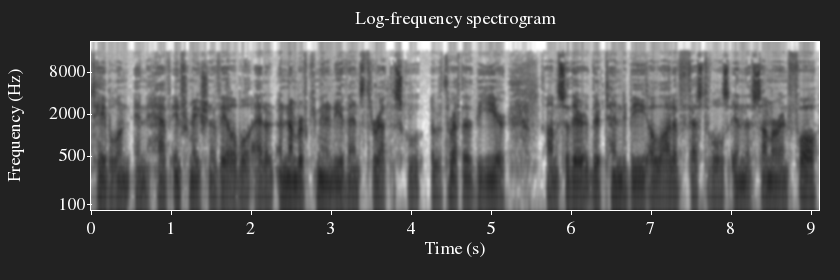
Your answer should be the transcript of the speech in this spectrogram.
table and, and have information available at a, a, number of community events throughout the school throughout the, the year. Um, so there there tend to be a lot of festivals in the summer and fall.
